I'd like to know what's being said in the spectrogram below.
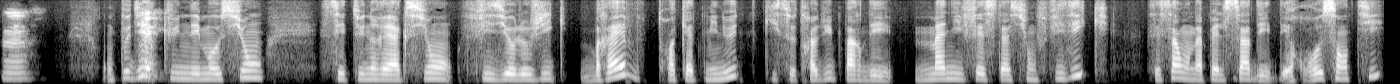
Mmh. On peut dire qu'une émotion, c'est une réaction physiologique brève, 3-4 minutes, qui se traduit par des manifestations physiques. C'est ça, on appelle ça des ressentis.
